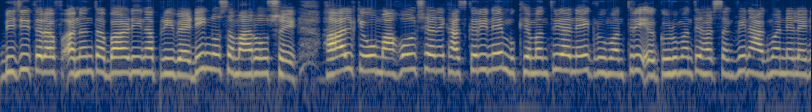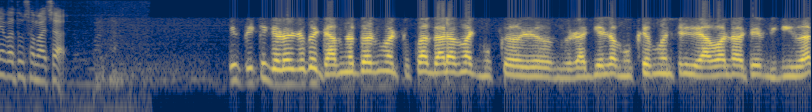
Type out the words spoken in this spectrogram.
બીજી તરફ અનંત અબાડીના પ્રી વેડિંગનો સમારોહ છે. હાલ કેવો માહોલ છે અને ખાસ કરીને મુખ્યમંત્રી અને ગૃહમંત્રી ગૃહમંત્રી હર્ષ આગમનને લઈને વધુ સમાચાર. એ પીટી જણાવ્યું કે જામનગરમાં ટૂંકા ગાળામાં જ મુખ્ય રાજ્યના મુખ્યમંત્રી આવવાના છે બીજી વાર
